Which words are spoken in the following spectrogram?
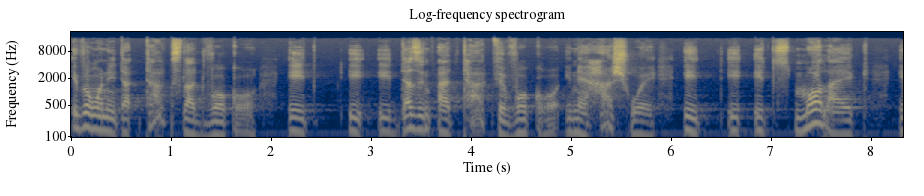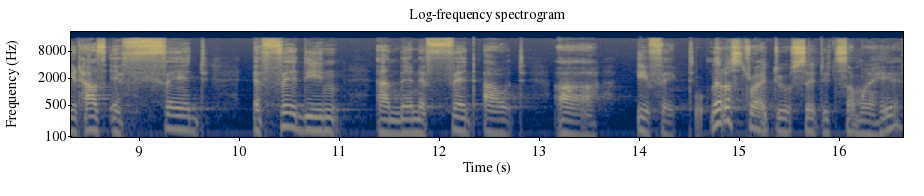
Even when it attacks that vocal, it it, it doesn't attack the vocal in a harsh way. It, it it's more like it has a fade, a fade in and then a fade out uh, effect. Let us try to set it somewhere here.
